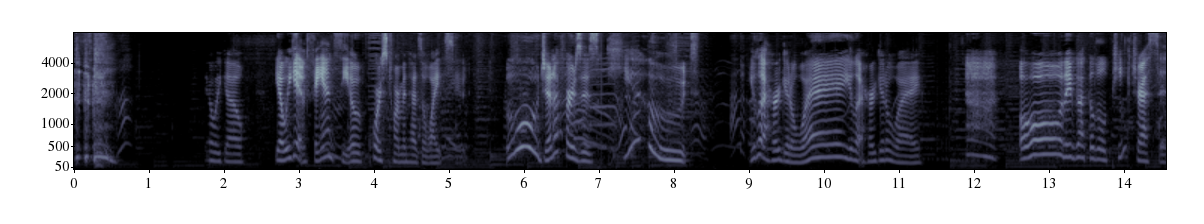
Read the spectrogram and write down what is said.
there we go. Yeah, we get fancy. Oh, of course Tormund has a white suit. Ooh, Jennifer's is cute. You let her get away. You let her get away. Oh, they've got the little pink dresses.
